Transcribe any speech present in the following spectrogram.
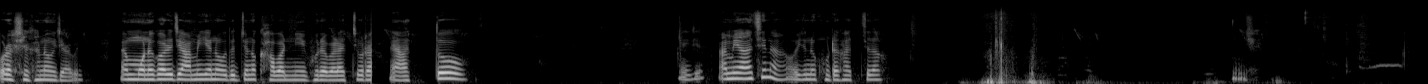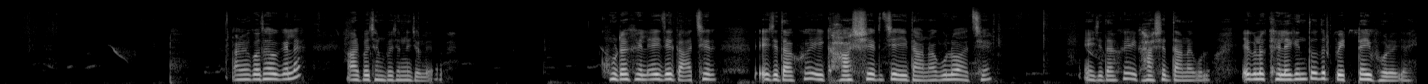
ওরা সেখানেও যাবে। মনে করে যে আমি যেন ওদের জন্য খাবার নিয়ে ঘুরে বেড়াচ্ছি, ওরা এত এই যে, আমি আছি না, ওই জন্য খুঁটে খাচ্ছে, দেখো। আমি কোথাও গেলে আমার পেছন পেছনে চলে যাবে। খুঁটে খেলে এই যে গাছের, এই যে দেখো, এই ঘাসের যে এই দানাগুলো আছে, এই যে দেখো, এই ঘাসের দানাগুলো, এগুলো খেলে কিন্তু ওদের পেটটাই ভরে যায়।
